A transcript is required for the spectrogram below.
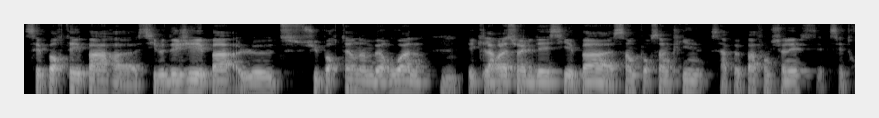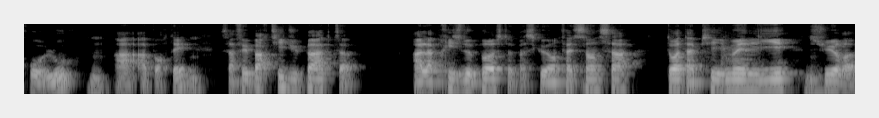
C'est porté par, euh, si le DG n'est pas le supporter number one Mm. et que la relation avec le DSI n'est pas 100% clean, ça ne peut pas fonctionner. C'est- trop lourd Mm. à, à porter. Ça fait partie du pacte à la prise de poste parce que, en fait, sans ça, toi, tu as pieds et mains liés Mm. sur euh,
